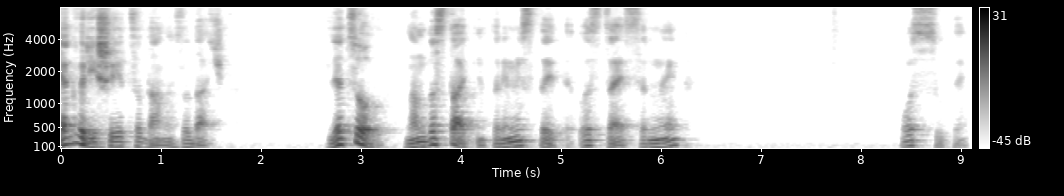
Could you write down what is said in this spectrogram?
Як вирішується дана задачка? Для цього нам достатньо перемістити ось цей сирник ось сюди.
